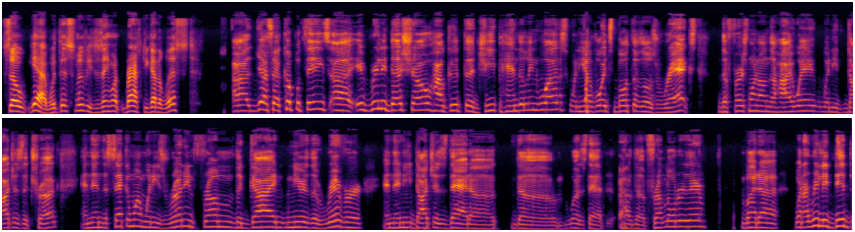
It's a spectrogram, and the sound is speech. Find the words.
So yeah, with this movie, does anyone Raph? You got a list? Uh, yes, a couple things. Uh, it really does show how good the Jeep handling was when he avoids both of those wrecks. The first one on the highway when he dodges the truck, and then the second one when he's running from the guy near the river, and then he dodges that uh the was that uh, the front loader there. But uh, what I really did,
